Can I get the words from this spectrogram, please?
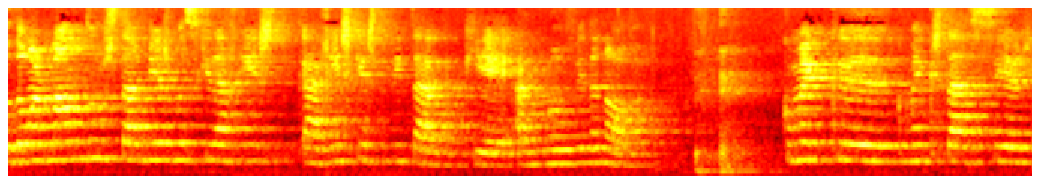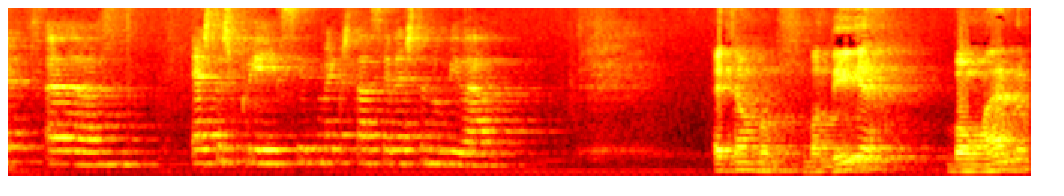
o Dom Armando está mesmo a seguir à risca, à risca este ditado, que é Ano Novo, Vida Nova. Como é que, como é que está a ser ah, esta experiência? Como é que está a ser esta novidade? Então, bom, bom dia, bom ano,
